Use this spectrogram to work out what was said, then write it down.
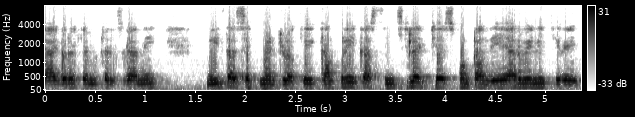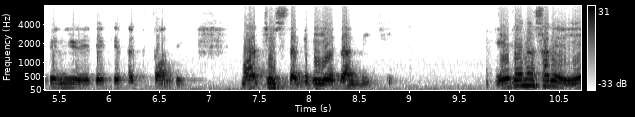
టాగ్రో కెమికల్స్ కానీ మిగతా సెగ్మెంట్లోకి కంపెనీ కాస్త ఇన్సులేట్ చేసుకుంటుంది. ఏఆర్వీ నుంచి రెవెన్యూ ఏదైతే తగ్గుతోంది మార్జిన్స్ తగ్గినాయో దాని నుంచి. ఏదైనా సరే ఏ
